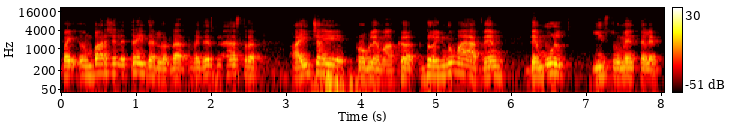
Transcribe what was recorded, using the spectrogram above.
Păi în barjele traderilor, dar vedeți dumneavoastră, aici e problema, că noi nu mai avem de mult instrumentele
